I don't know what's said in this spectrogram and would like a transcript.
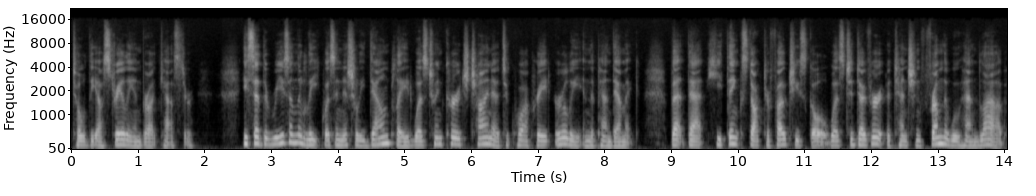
told the Australian broadcaster. He said the reason the leak was initially downplayed was to encourage China to cooperate early in the pandemic, but that he thinks Dr. Fauci's goal was to divert attention from the Wuhan lab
